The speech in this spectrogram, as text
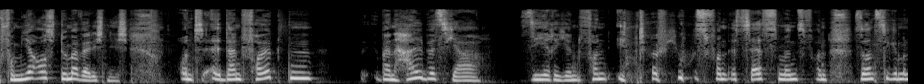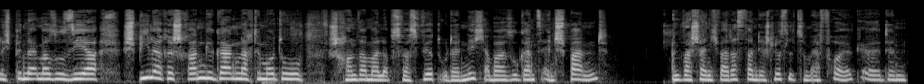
von mir aus dümmer werde ich nicht. Und äh, dann folgten über ein halbes Jahr Serien von Interviews, von Assessments, von sonstigem. Und ich bin da immer so sehr spielerisch rangegangen nach dem Motto, schauen wir mal, ob es was wird oder nicht, aber so ganz entspannt. Und wahrscheinlich war das dann der Schlüssel zum Erfolg, äh, denn,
